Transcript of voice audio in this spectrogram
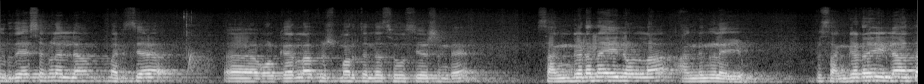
നിർദ്ദേശങ്ങളെല്ലാം മത്സ്യ ഓൾ കേരള ഫിഷ് മർച്ചന്റ് അസോസിയേഷന്റെ സംഘടനയിലുള്ള അംഗങ്ങളെയും ഇപ്പം സംഘടനയില്ലാത്ത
